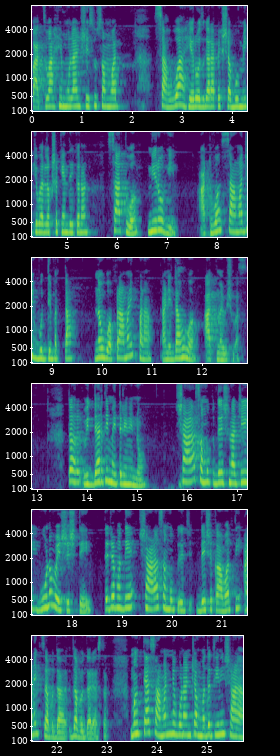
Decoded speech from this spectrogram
पाचवं आहे मुलांशी सुसंवाद. सहावं आहे रोजगारापेक्षा भूमिकेवर लक्ष केंद्रीकरण. सातवं निरोगी. आठवं सामाजिक बुद्धिमत्ता. नववं प्रामाणिकपणा. आणि दहावं आत्मविश्वास. तर विद्यार्थी मैत्रिणींनो शाळा समुपदेशनाची गुणवैशिष्ट्ये त्याच्यामध्ये शाळा समुपदेशकावरती अनेक जबाबदार जबाबदाऱ्या असतात. मग त्या सामान्य गुणांच्या मदतीने शाळा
